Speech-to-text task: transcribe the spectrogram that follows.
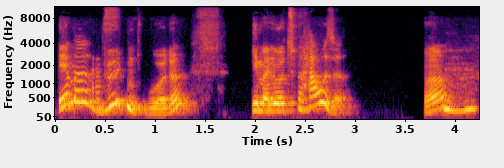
immer wütend wurde, immer nur zu Hause. Ja? Mhm.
